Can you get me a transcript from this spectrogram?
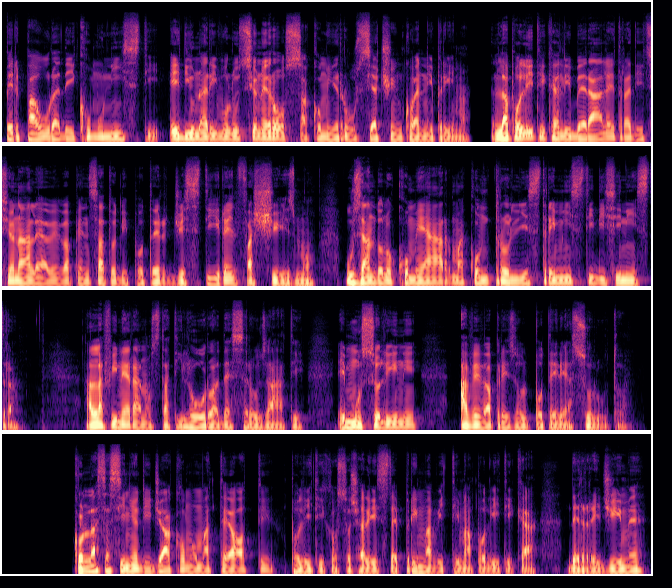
per paura dei comunisti e di una rivoluzione rossa come in Russia cinque anni prima. La politica liberale tradizionale aveva pensato di poter gestire il fascismo, usandolo come arma contro gli estremisti di sinistra. Alla fine erano stati loro ad essere usati e Mussolini aveva preso il potere assoluto. Con l'assassinio di Giacomo Matteotti, politico socialista e prima vittima politica del regime,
